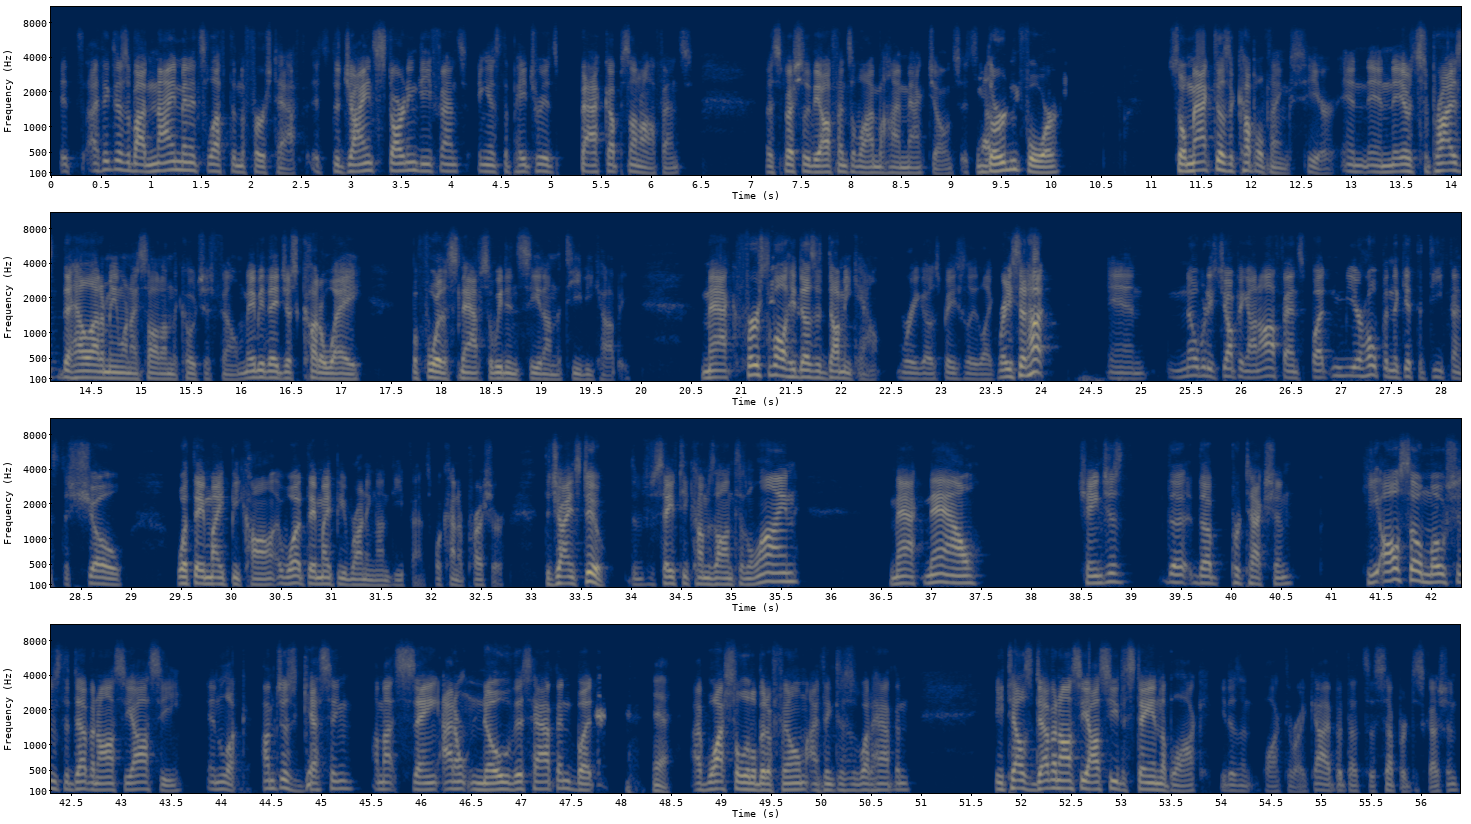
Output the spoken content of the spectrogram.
it's I think there's about nine minutes left in the first half. It's the Giants starting defense against the Patriots backups on offense, especially the offensive line behind Mac Jones. It's yep. third and four. So Mac does a couple things here, and and it surprised the hell out of me when I saw it on the coach's film. Maybe they just cut away before the snap, so we didn't see it on the TV copy. Mac, first of all, he does a dummy count where he goes basically like ready, set, hut, and nobody's jumping on offense, but you're hoping to get the defense to show what they might be calling, what they might be running on defense, what kind of pressure the Giants do. The safety comes onto the line. Mac now changes the the protection. He also motions the Devin Asiasi. And look, I'm just guessing. I'm not saying I don't know this happened, but yeah, I've watched a little bit of film. I think this is what happened. He tells Devin Asiasi to stay in the block. He doesn't block the right guy, but that's a separate discussion.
